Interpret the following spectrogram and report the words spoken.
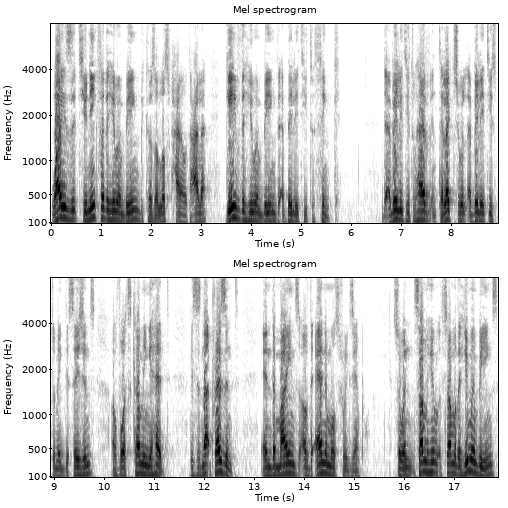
Why is it unique for the human being? Because Allah subhanahu wa ta'ala gave the human being the ability to think, the ability to have intellectual abilities to make decisions of what's coming ahead. This is not present in the minds of the animals, for example. So, when some, some of the human beings,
